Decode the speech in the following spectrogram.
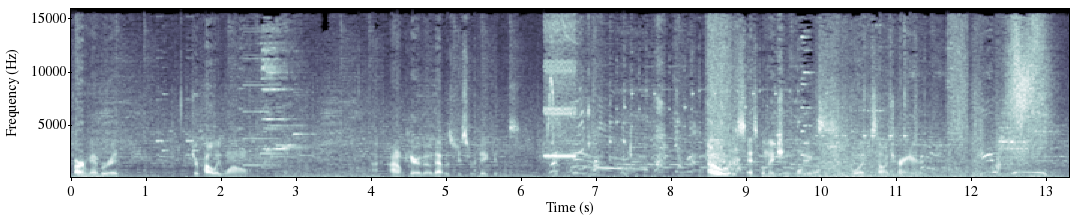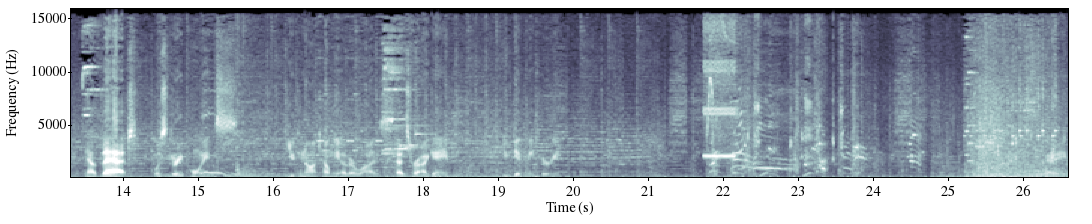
If I remember it. Which I probably won't. I don't care though, that was just ridiculous. Oh, it's exclamation points. What, you saw a trainer? Now that was three points. You cannot tell me otherwise. That's right, game. You give me three. Okay.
